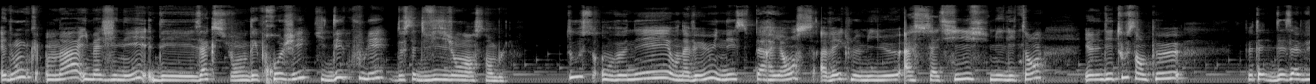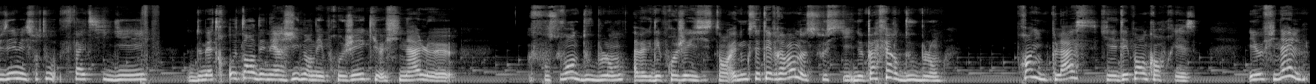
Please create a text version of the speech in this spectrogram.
Et donc, on a imaginé des actions, des projets qui découlaient de cette vision d'ensemble. Tous, on venait, on avait eu une expérience avec le milieu associatif, militant, et on était tous un peu, peut-être désabusés, mais surtout fatigués de mettre autant d'énergie dans des projets qui, au final, euh, font souvent doublon avec des projets existants. Et donc c'était vraiment notre souci, ne pas faire doublon. Prendre une place qui n'était pas encore prise. Et au final,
